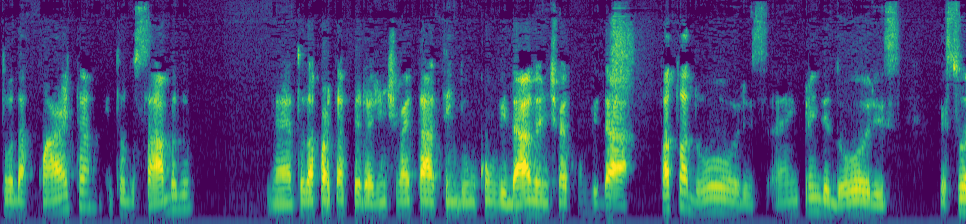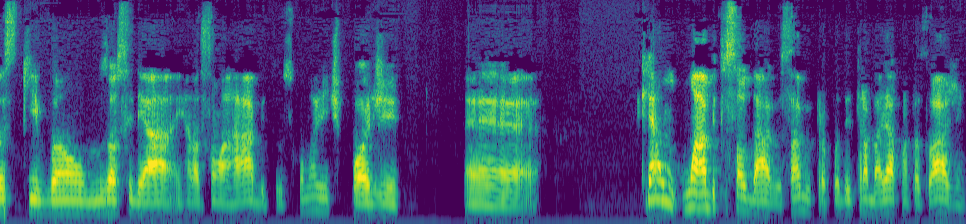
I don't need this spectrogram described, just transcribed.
toda quarta e todo sábado. Né? Toda quarta-feira a gente vai estar tá tendo um convidado, a gente vai convidar tatuadores, é, empreendedores, pessoas que vão nos auxiliar em relação a hábitos, como a gente pode é, criar um, um, hábito saudável, sabe, para poder trabalhar com a tatuagem.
